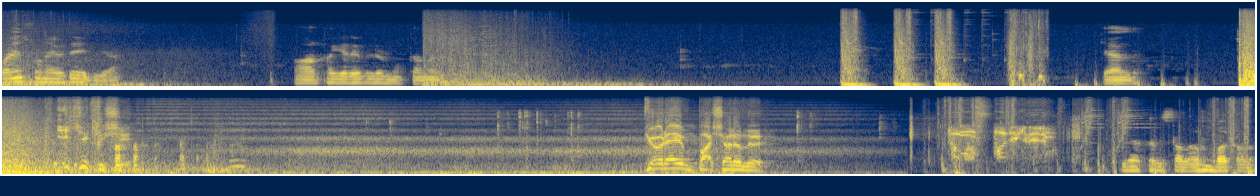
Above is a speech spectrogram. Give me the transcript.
O en son evdeydi ya. Arka gelebilir muhtemelen. Geldi. İki kişi. Görev başarılı. Bir dakika bir salalım bakalım.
